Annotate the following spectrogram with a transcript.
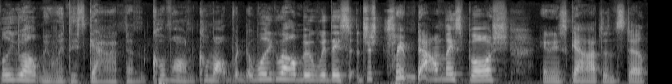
will you help me with this garden? Come on, come on. Will you help me with this? Just trim down this bush in his garden still.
